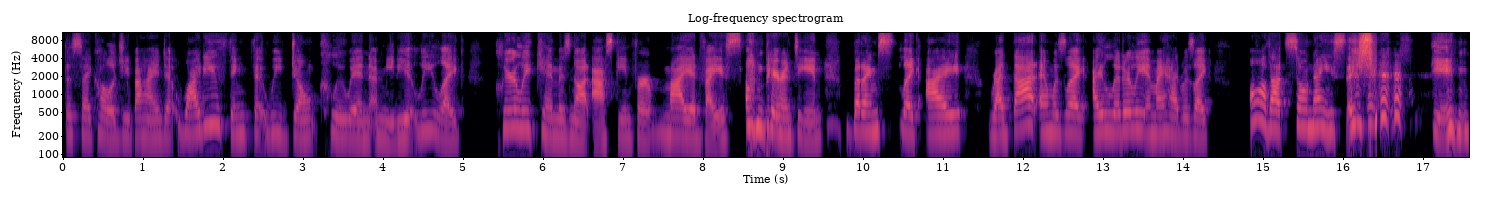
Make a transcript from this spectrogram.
the psychology behind it why do you think that we don't clue in immediately like clearly Kim is not asking for my advice on parenting, but I'm like, I read that and was like, I literally in my head was like, oh, that's so nice that she's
